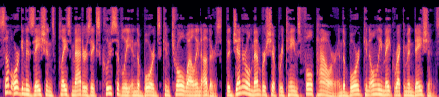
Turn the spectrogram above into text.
Some organizations place matters exclusively in the board's control while in others, the general membership retains full power and the board can only make recommendations.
